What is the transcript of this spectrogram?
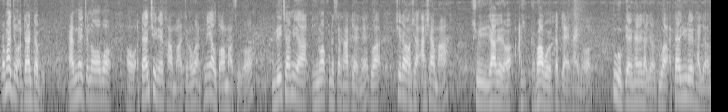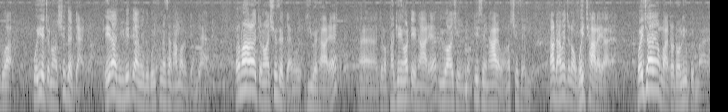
ပထမကျွန်တော်အတန်းတက်ဖို့ဒါပေမဲ့ကျွန်တော်ပေါ့ဟိုအတန်းချိန်တဲ့ခါမှာကျွန်တော်က2ယောက်သွားမှာဆိုတော့ ဒီလေးချန်ပီယံအရင်တော့85ပြိုင်တယ်သူကရှေ့တောင်အာရှအာရှမှာရွှေရခဲ့တော့ကမ္ဘာပေါ်တက်ပြိုင်ခိုင်းတော့သူ့ကိုပြိုင်ခိုင်းတဲ့ခါကျတော့ तू ကအတန်းယူတဲ့ခါကျတော့ तू ကကိုကြီးကကျွန်တော်80ပြိုင်တယ်အေးကညီလေးပြိုင်မယ်ဆိုကိုကြီး85မှာပဲပြန်ပြိုင်မယ်ပထမတော့ကျွန်တော်က80ပြိုင်ဖို့ရည်ရွယ်ထားတယ်အဲကျွန်တော်ဘကင်ရောတင်ထားတယ်ပြီးတော့ရှင်ကျွန်တော်ပြင်ဆင်ထားတယ်ပေါ့နော်80တိနောက်ဒါပေမဲ့ကျွန်တော် weight ချလိုက်ရတယ်ဝိတ်ချတဲ့ကမှာတော်တော်လေးပြင်ပါတာ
